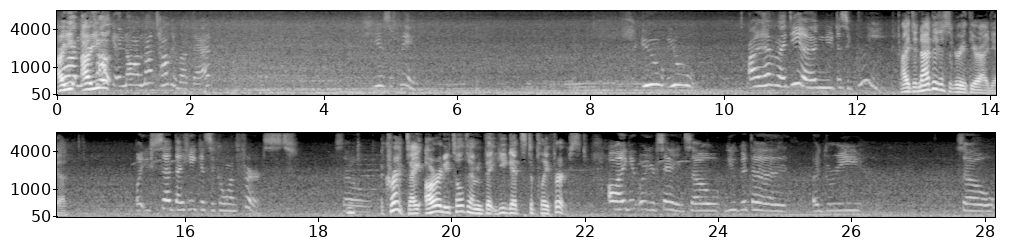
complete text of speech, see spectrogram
Are Well, you are you Talking, no, I'm not talking about that. Here's the thing. You you, I had an idea and you disagreed, I did not disagree with your idea. but you said that he gets to go on first. So, mm, Correct. I already told him that he gets to play first. oh, I get what you're saying. So you get to agree. So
